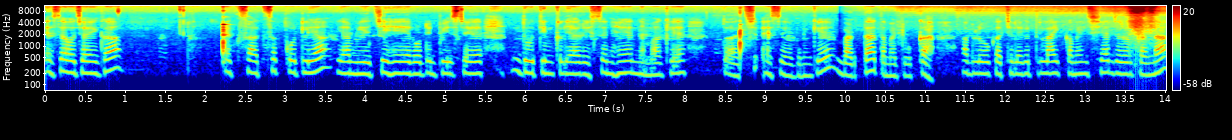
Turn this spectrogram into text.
ऐसा हो जाएगा। एक साथ सब कोट लिया। या मिर्ची है रोटी पीस है, दो तीन कलिया रेसन है, नमक है। तो अच्छे ऐसे बन के बढ़ता टमाटो का। अब लोग अच्छे लगे तो लाइक कमेंट शेयर ज़रूर करना।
